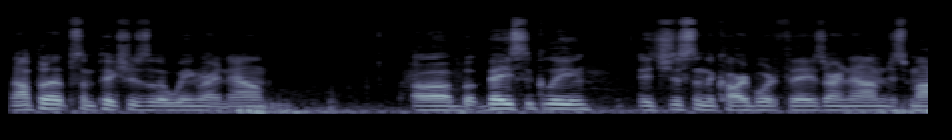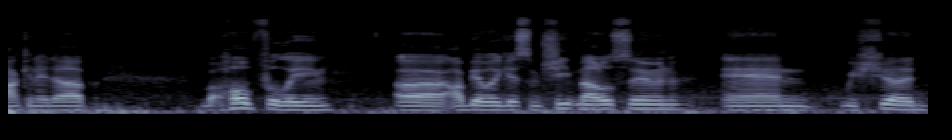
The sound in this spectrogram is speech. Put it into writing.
and I'll put up some pictures of the wing right now. Uh, but basically, it's just in the cardboard phase right now. I'm just mocking it up. But hopefully, uh, I'll be able to get some sheet metal soon, and we should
